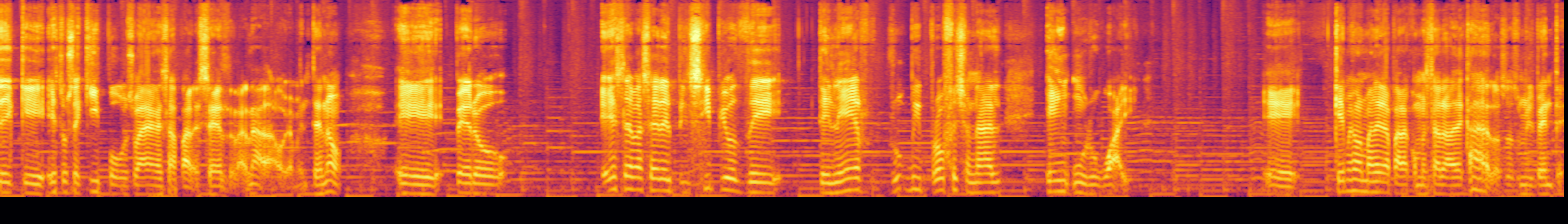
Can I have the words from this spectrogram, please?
de que estos equipos vayan a desaparecer de la nada, obviamente no. Eh, pero este va a ser el principio de tener rugby profesional en Uruguay. Eh, ¿Qué mejor manera para comenzar la década de los 2020?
